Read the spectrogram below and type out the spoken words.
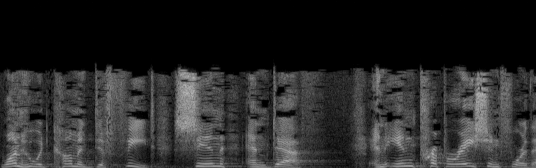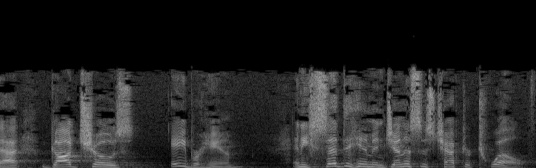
one who would come and defeat sin and death. And in preparation for that, God chose Abraham, and he said to him in Genesis chapter 12,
